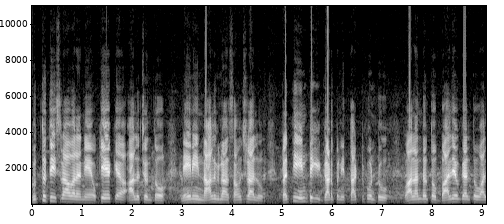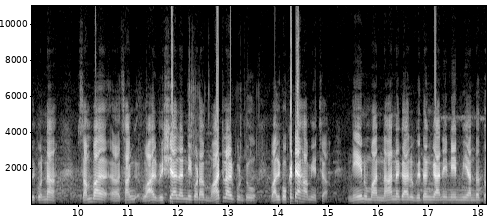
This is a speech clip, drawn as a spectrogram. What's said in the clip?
గుర్తు తీసుకురావాలనే ఒకే ఒక ఆలోచనతో నేను ఈ నాలుగు నాలుగు సంవత్సరాలు ప్రతి ఇంటికి గడపని తట్టుకుంటూ వాళ్ళందరితో బాల్యోగ్ గారితో వాళ్ళకు ఉన్న సంభా సంఘ వారి విషయాలన్నీ కూడా మాట్లాడుకుంటూ వాళ్ళకి ఒకటే హామీ ఇచ్చా. నేను మా నాన్నగారు విధంగానే నేను మీ అందరితో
